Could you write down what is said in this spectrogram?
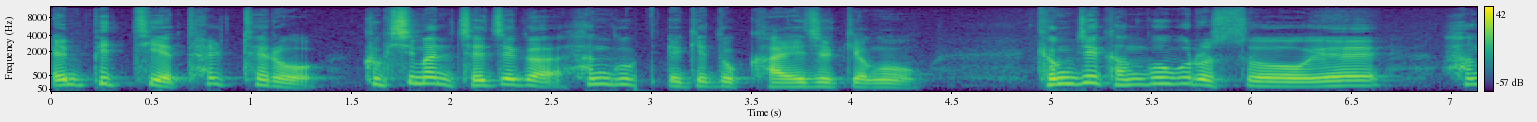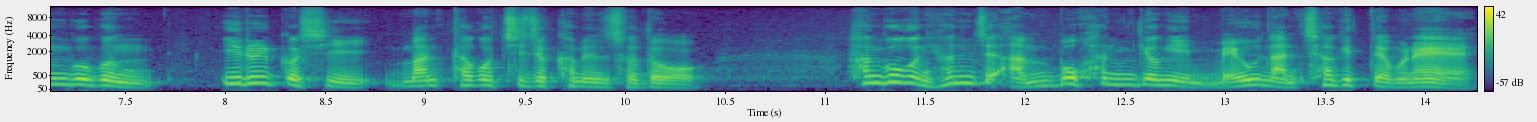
NPT의 탈퇴로 극심한 제재가 한국에게도 가해질 경우 경제 강국으로서의 한국은 잃을 것이 많다고 지적하면서도 한국은 현재 안보 환경이 매우 난처하기 때문에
